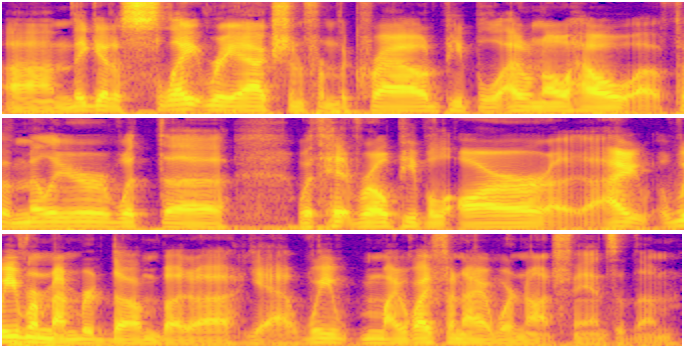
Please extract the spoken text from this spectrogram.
Um, they get a slight reaction from the crowd. People, I don't know how uh, familiar with the with Hit Row people are. I we remembered them, but uh, yeah, we my wife and I were not fans of them.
